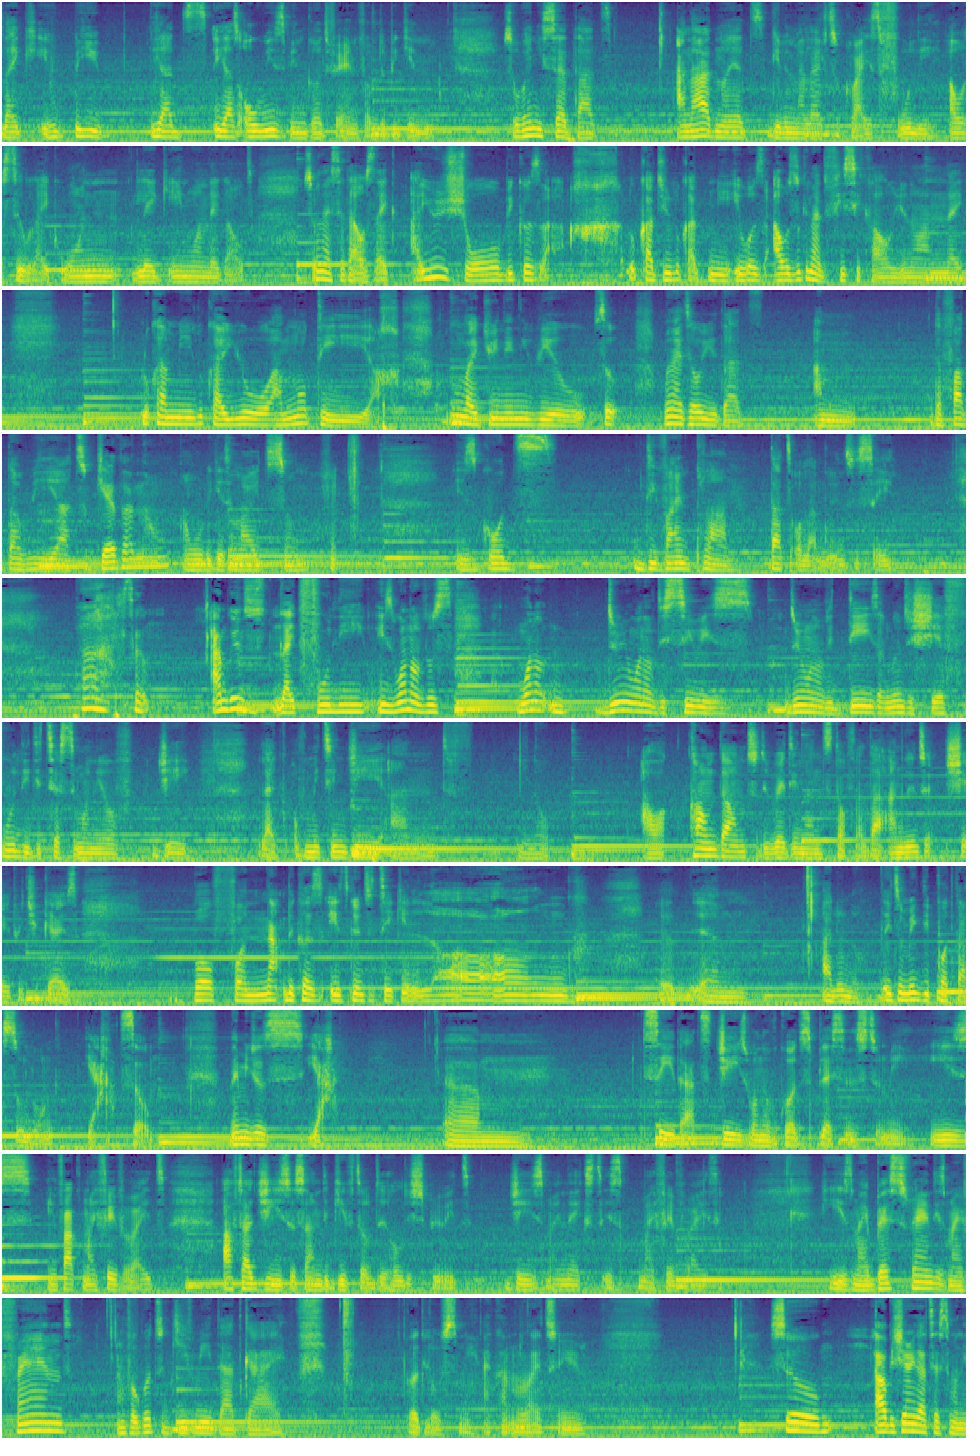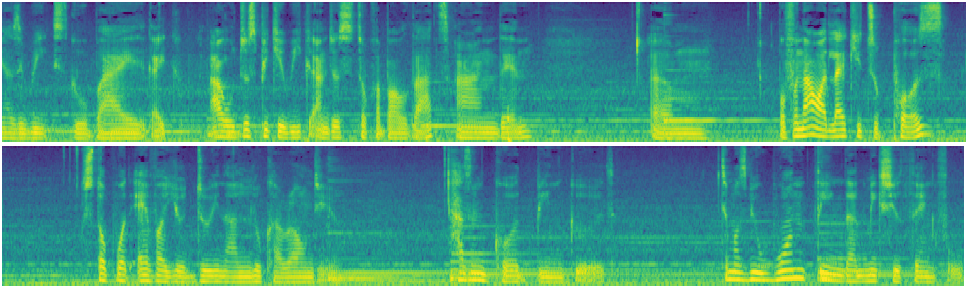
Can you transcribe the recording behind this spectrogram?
like he he, he had he has always been God fearing from the beginning. So when he said that, and I had not yet given my life to Christ fully, I was still like one leg in, one leg out. So when I said that, I was like, "Are you sure?" Because uh, look at you, look at me. It was I was looking at physical, you know, and like look at me, look at you. I'm not a, I'm not like you in any way. So when I tell you that I'm, the fact that we are together now and we'll be getting married soon is God's divine plan. That's all I'm going to say. Uh, so I'm going to like fully is one of those one of during one of the series during one of the days I'm going to share fully the testimony of Jay, like of meeting Jay and you know countdown to the wedding and stuff like that. I'm going to share it with you guys. But for now, because it's going to take a long um, I don't know. It will make the podcast so long. Yeah. So let me just yeah. Um, say that Jay is one of God's blessings to me. He's in fact my favorite after Jesus and the gift of the Holy Spirit. Jay is my next, is my favorite. He is my best friend, he's my friend, and for God to give me that guy, God loves me. I cannot lie to you. So I'll be sharing that testimony as the weeks go by. Like I will just pick a week and just talk about that, and then. Um, but for now, I'd like you to pause, stop whatever you're doing, and look around you. Hasn't God been good? There must be one thing that makes you thankful,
